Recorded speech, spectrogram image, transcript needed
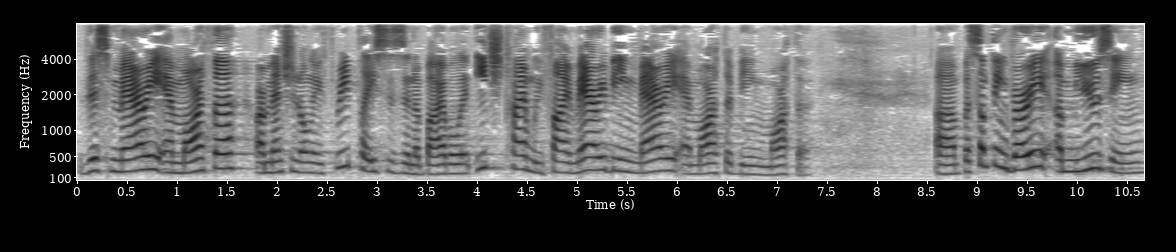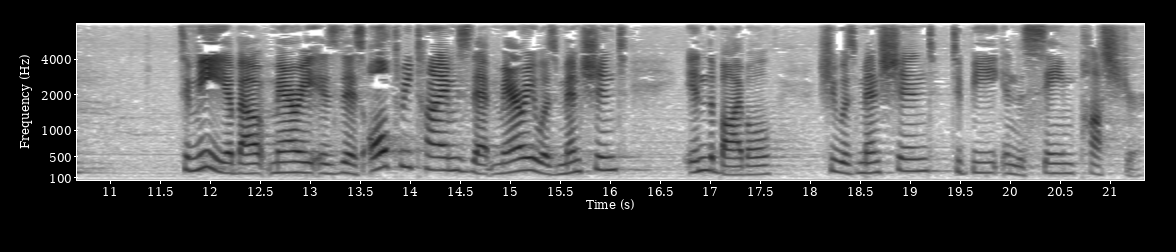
This Mary and Martha are mentioned only three places in the Bible, and each time we find Mary being Mary and Martha being Martha. Uh, but something very amusing to me about Mary is this. All three times that Mary was mentioned in the Bible, she was mentioned to be in the same posture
